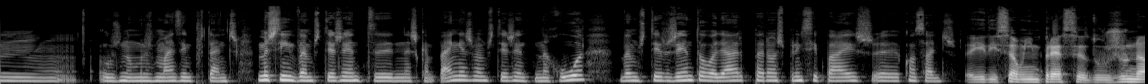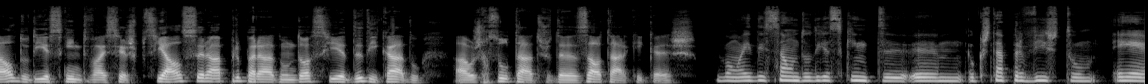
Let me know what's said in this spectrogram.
um, os números mais importantes. Mas sim, vamos ter gente nas campanhas, vamos ter gente na rua, vamos ter gente a olhar para os principais uh, conselhos. A edição impressa do jornal do dia seguinte vai ser especial. Será preparado um dossiê dedicado aos resultados das autárquicas. Bom, a edição do dia seguinte, um, o que está previsto é,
